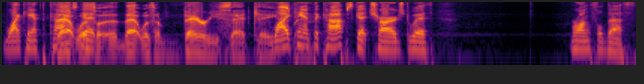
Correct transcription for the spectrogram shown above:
why can't the cops that was get a, that was a very sad case. why man. can't the cops get charged with wrongful death?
